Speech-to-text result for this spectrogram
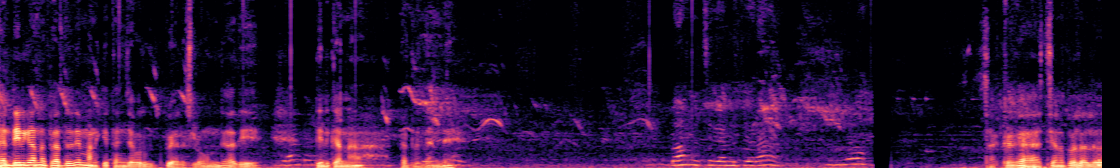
కానీ దీనికన్నా పెద్దది మనకి తంజావూరు బిగ్ ప్యాలెస్లో ఉంది. అది దీనికన్నా పెద్దదండి. చక్కగా చిన్నపిల్లలు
